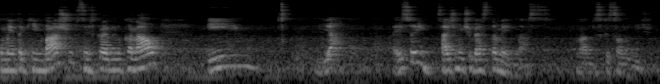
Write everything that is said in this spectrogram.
Comenta aqui embaixo, se inscreve no canal e yeah, é isso aí. Site Multiverso também na, na descrição do vídeo.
